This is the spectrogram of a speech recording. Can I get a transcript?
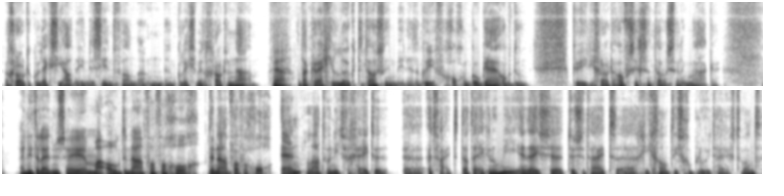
een grote collectie hadden in de zin van een, een collectie met een grote naam. Ja. Want dan krijg je een leuke tentoonstelling binnen. Dan kun je Van Gogh en Gauguin ook doen. Kun je die grote overzichtstentoonstelling maken. En niet alleen het museum, maar ook de naam van Van Gogh. De naam van Van Gogh. En, laten we niet vergeten, uh, het feit dat de economie in deze tussentijd uh, gigantisch gebloeid heeft. Want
